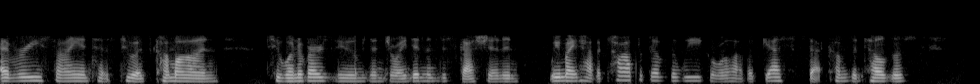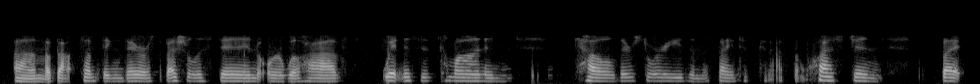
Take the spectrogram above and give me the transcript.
every scientist who has come on to one of our Zooms and joined in the discussion and we might have a topic of the week or we'll have a guest that comes and tells us um, about something they're a specialist in or we'll have witnesses come on and tell their stories and the scientists can ask them questions, but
